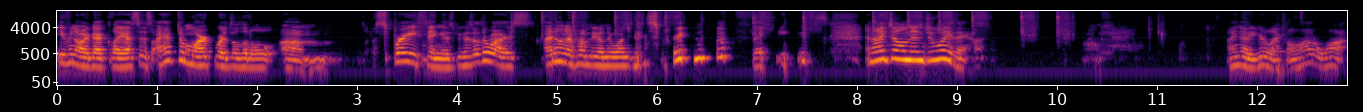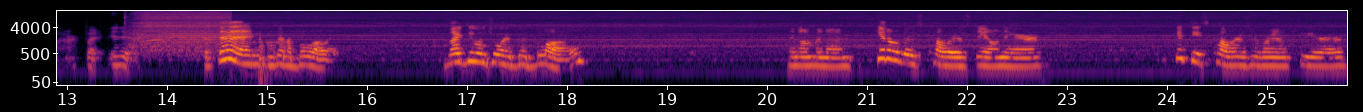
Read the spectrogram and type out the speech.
even though I got glasses. I have to mark where the little um, spray thing is because otherwise, I don't know if I'm the only one that gets sprayed in the face. And I don't enjoy that. Okay. I know you're like a lot of water, but it is. But then I'm going to blow it. I do enjoy a good blow. And I'm going to get all those colors down there. Get these colors around here.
